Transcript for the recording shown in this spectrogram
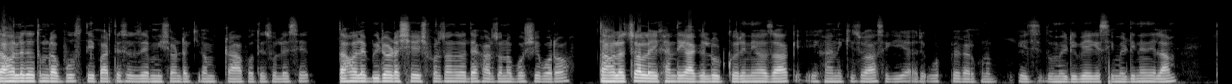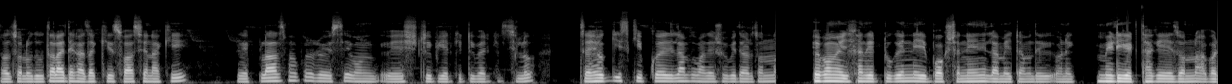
তাহলে তো তোমরা বুঝতেই পারতেছো যে মিশনটা কীরকম ট্রাপ হতে চলেছে। তাহলে ভিডিওটা শেষ পর্যন্ত দেখার জন্য বসে পড়ো। তাহলে চলো এখান থেকে আগে লুট করে নেওয়া যাক। এখানে কিছু আছে কি? আরে উঠবে আর কোনো, এই তো মেডি পেয়ে গেছি মেডি নিয়ে নিলাম। তাহলে চলো দোতলায় দেখা যাক কিছু আছে নাকি। প্লাজমা পরে রয়েছে এবং স্ট্রিপি কি টিপি আর কি ছিল। যাই হোক স্কিপ করে দিলাম তোমাদের সুবিধার জন্য। এবং এইখান এইখানে টুকেন এই বক্সটা নিয়ে নিলাম। এটা আমাদের অনেক মিডিয়েট থাকে এই জন্য আবার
